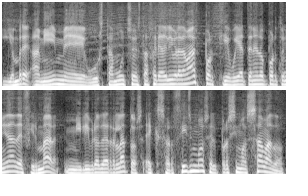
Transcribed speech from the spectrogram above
Y hombre, a mí me gusta mucho esta Feria del Libro además porque voy a tener oportunidad de firmar mi libro de relatos Exorcismos el próximo sábado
